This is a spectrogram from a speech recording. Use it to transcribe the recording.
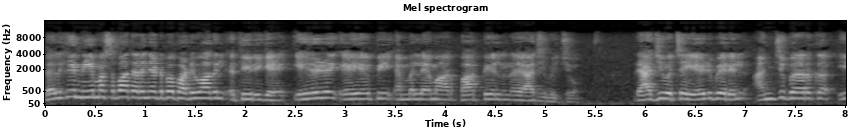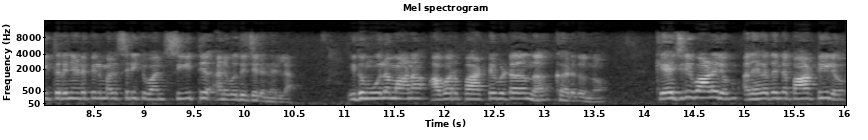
ഡൽഹി നിയമസഭാ തെരഞ്ഞെടുപ്പ് പടിവാതിൽ എത്തിയിരിക്കെ ഏഴ് A A P M L എമാർ പാർട്ടിയിൽ നിന്ന് രാജിവെച്ചു. രാജിവെച്ച ഏഴുപേരിൽ അഞ്ചു പേർക്ക് ഈ തിരഞ്ഞെടുപ്പിൽ മത്സരിക്കുവാൻ സീറ്റ് അനുവദിച്ചിരുന്നില്ല. ഇതുമൂലമാണ് അവർ പാർട്ടി വിട്ടതെന്ന് കരുതുന്നു. കേജ്രിവാളിലും അദ്ദേഹത്തിന്റെ പാർട്ടിയിലും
